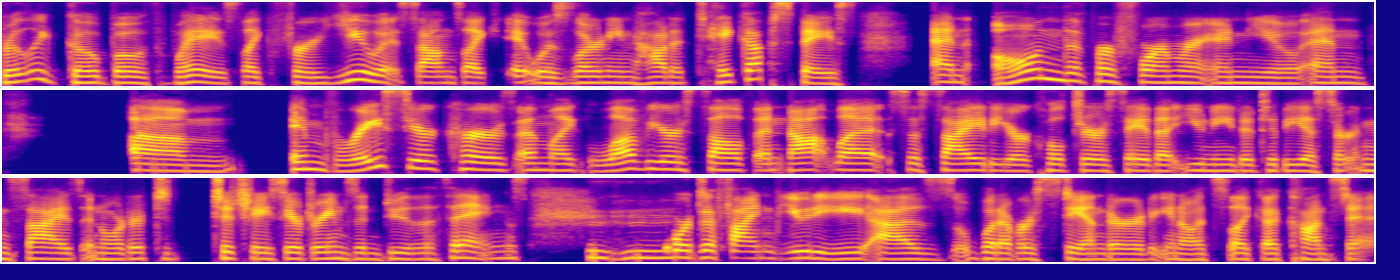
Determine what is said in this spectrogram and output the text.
really go both ways. Like for you, it sounds like it was learning how to take up space and own the performer in you and um embrace your curves and like love yourself and not let society or culture say that you needed to be a certain size in order to to chase your dreams and do the things mm-hmm. or define beauty as whatever standard you know it's like a constant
